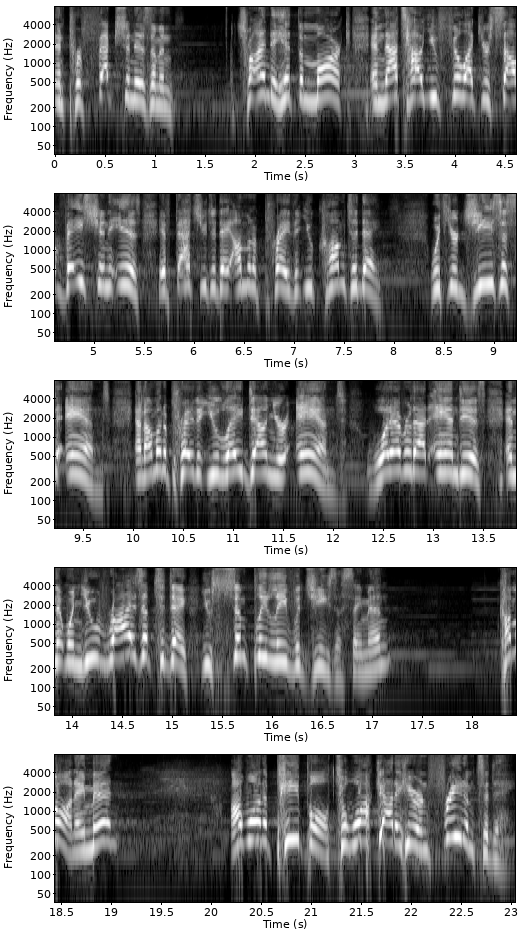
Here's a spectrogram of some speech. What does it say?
and perfectionism and trying to hit the mark, and that's how you feel like your salvation is. If that's you today, I'm going to pray that you come today with your Jesus and. And I'm gonna pray that you lay down your and, whatever that and is, and that when you rise up today, you simply leave with Jesus. Amen? Come on, amen? I want a people to walk out of here in freedom today.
